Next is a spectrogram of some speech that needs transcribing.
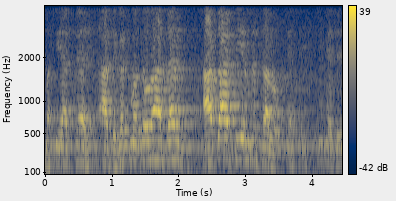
બાકી આ જગતમાં તો આચાર આચારથી અંદર ચાલો શું કે છે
